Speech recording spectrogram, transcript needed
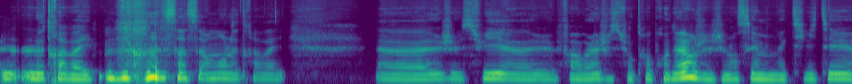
le, travail, sincèrement le travail. Euh, je suis, euh, enfin voilà, je suis entrepreneur. J'ai lancé mon activité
